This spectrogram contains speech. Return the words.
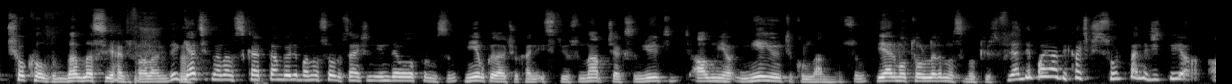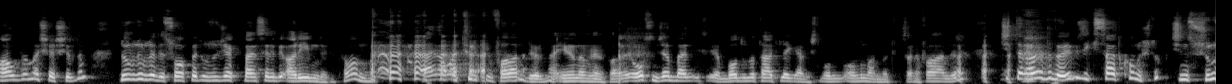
şok oldum. Lan nasıl yani falan diye. Gerçekten adam Skype'tan böyle bana sordu. Sen şimdi in developer mısın? Niye bu kadar çok hani istiyorsun? Ne yapacaksın? Unity almıyor. Niye Unity kullanmıyorsun? Diğer motorlara nasıl bakıyorsun? Filan diye bayağı birkaç bir şey sordu. Ben de ciddi aldığına şaşırdım. Dur dur dedi sohbet uzayacak ben seni bir arayayım dedi. Tamam mı? ben ama Türk'üm falan diyorum. Ben inanamıyorum falan. E olsun canım ben Bodrum'da tatile gelmiştim. Onu, onu mu anlatayım sana falan dedi. Cidden aradı böyle biz iki saat konuştuk. Şimdi şunu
